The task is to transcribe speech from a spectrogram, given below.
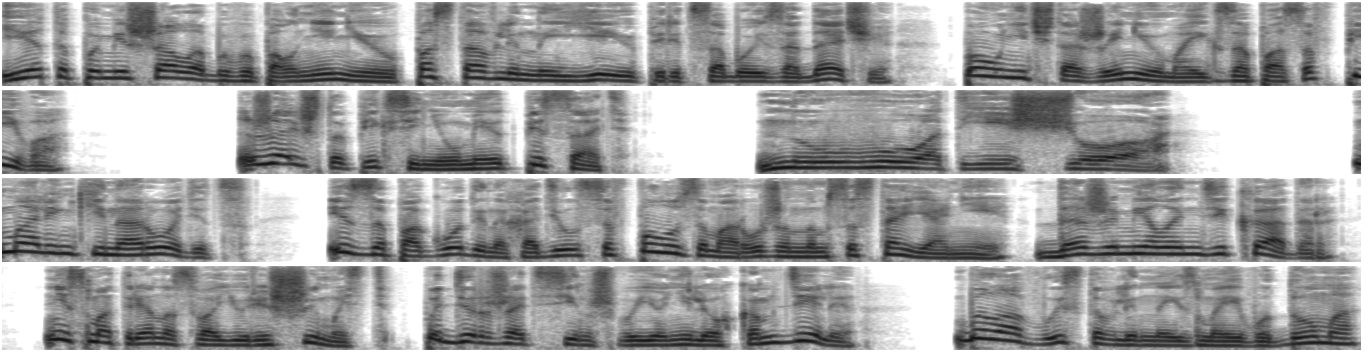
И это помешало бы выполнению поставленной ею перед собой задачи по уничтожению моих запасов пива. Жаль, что Пикси не умеют писать. «Ну вот еще!» Маленький народец из-за погоды находился в полузамороженном состоянии. Даже Меланди Кадр, несмотря на свою решимость поддержать Синж в ее нелегком деле, была выставлена из моего дома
